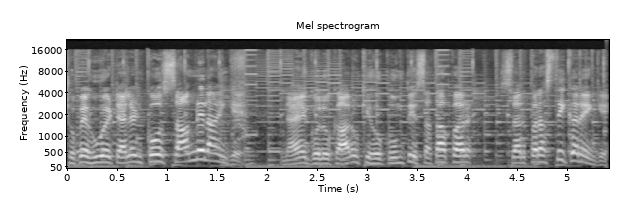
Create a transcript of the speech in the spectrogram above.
छुपे हुए टैलेंट को सामने लाएँगे। नए गुलकारों की हुकूमती सतह पर सरपरस्ती करेंगे।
